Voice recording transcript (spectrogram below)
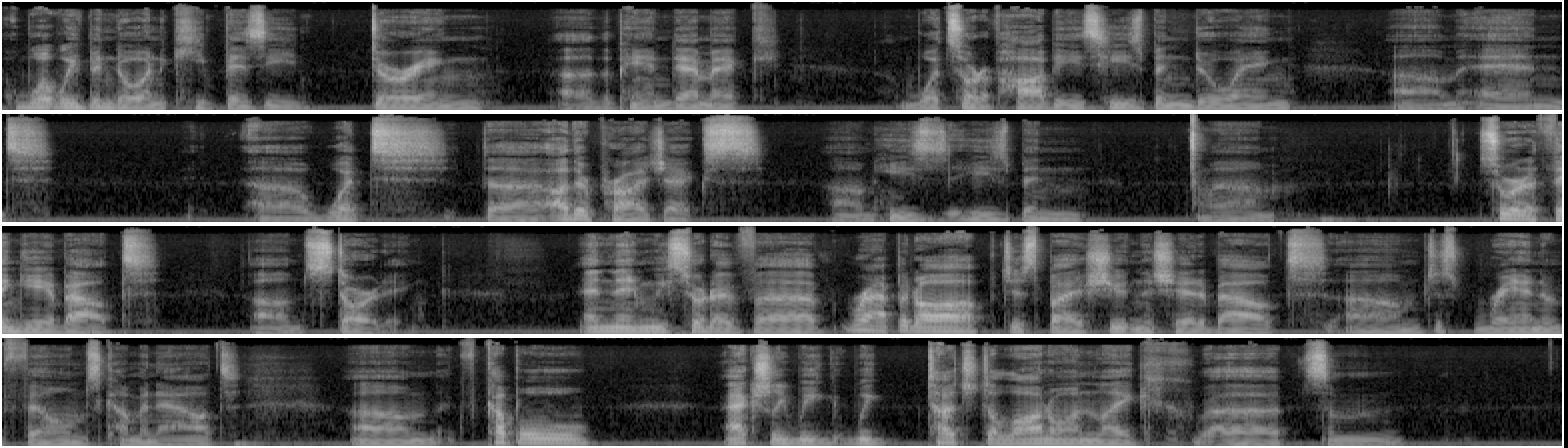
what we've been doing to keep busy during uh, the pandemic, what sort of hobbies he's been doing, um, and uh, what the other projects um, he's he's been um, sort of thinking about um, starting, and then we sort of uh, wrap it up just by shooting the shit about um, just random films coming out. Um, a couple, actually, we we touched a lot on like uh, some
